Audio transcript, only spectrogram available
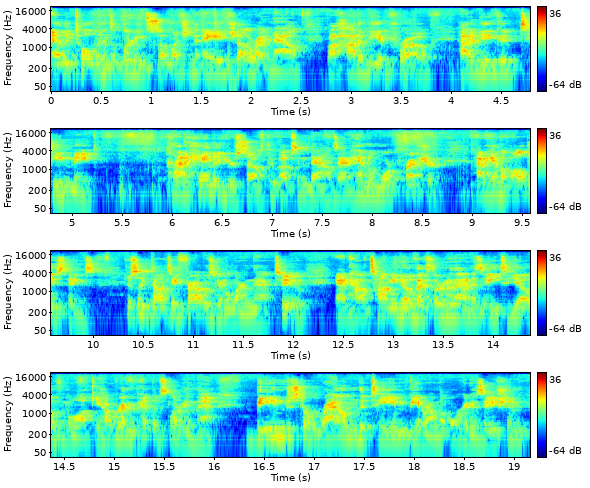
Eeli Tolvanen is learning so much in the AHL right now about how to be a pro, how to be a good teammate, how to handle yourself through ups and downs, how to handle more pressure, how to handle all these things. Just like Dante Fowler was going to learn that too, and how Tommy Novak's learning that on his ATO of Milwaukee, how Rem Pitlick's learning that. Being just around the team, being around the organization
